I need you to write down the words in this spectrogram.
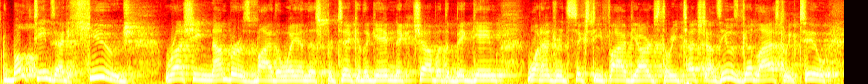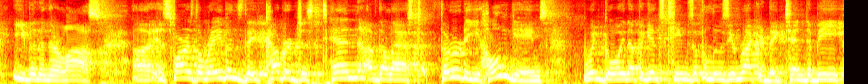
Both teams had huge rushing numbers, by the way, in this particular game. Nick Chubb with the big game, 165 yards, three touchdowns. He was good last week, too, even in their loss. Uh, as far as the Ravens, they've covered just 10 of their last 30 home games when going up against teams with a losing record. They tend to be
